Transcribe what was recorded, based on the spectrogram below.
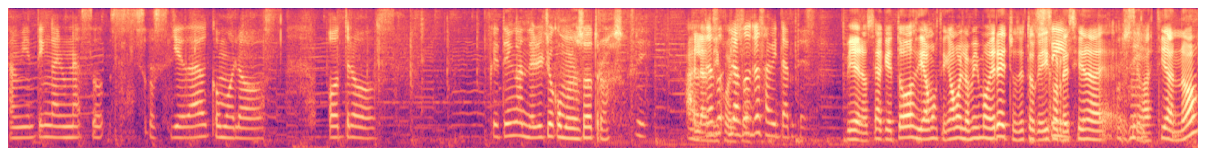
también tengan una so- sociedad como los otros. Que tengan derecho como nosotros. Sí. Alan los, dijo los eso. otros habitantes. Bien, o sea que todos, digamos, tengamos los mismos derechos. Esto que dijo Sí. recién eh, Sí. Sebastián, ¿no?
